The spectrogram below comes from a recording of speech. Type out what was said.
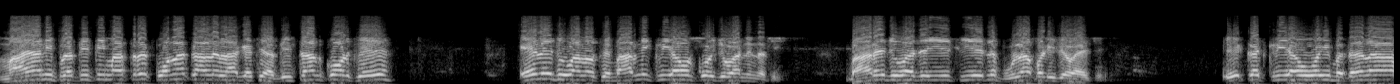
માયાની પ્રતીતિ માત્ર કોના કારણે લાગે છે? અધિષ્ઠાન કોણ છે? એને જોવાનો છે. બહારની ક્રિયાઓ કોઈ જોવાની નથી. બહારે જોવા જઈએ છીએ એટલે ભૂલા પડી જવાય છે. એક જ ક્રિયાઓ હોય બધાના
